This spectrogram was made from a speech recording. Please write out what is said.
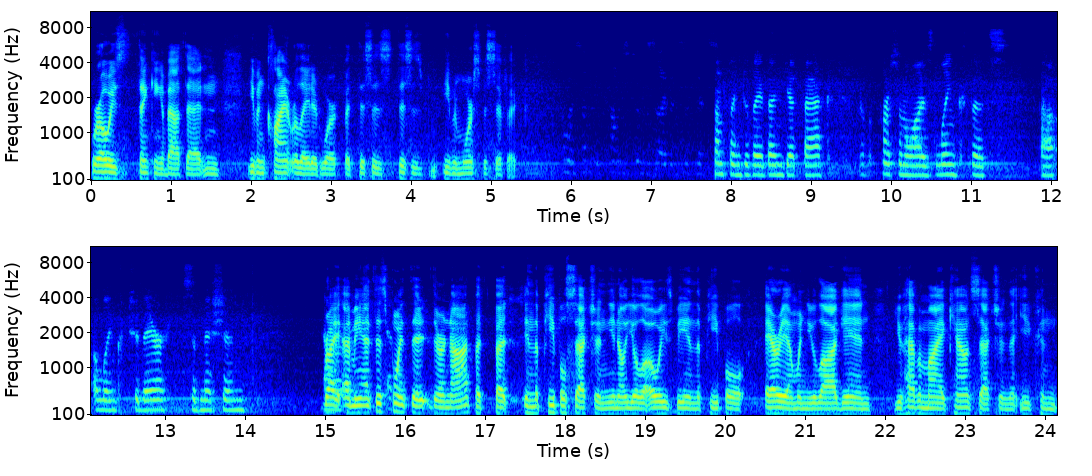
we're always thinking about that, and even client-related work. But this is this is even more specific. something, do they then get back a personalized link that's uh, a link to their submission? Right. I mean, at this point, they, they're not, but but in the people section, you know, you'll always be in the people area, and when you log in, you have a my account section that you can,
